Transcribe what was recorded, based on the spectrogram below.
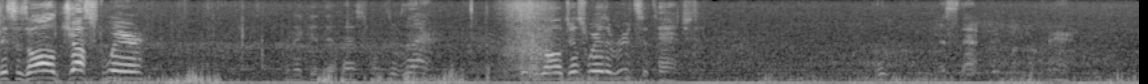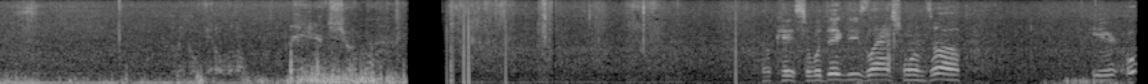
This is all just where. Did I get that last one's over there? This is all just where the roots attached. Oh, missed that. Okay, so we'll dig these last ones up here. Oh,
